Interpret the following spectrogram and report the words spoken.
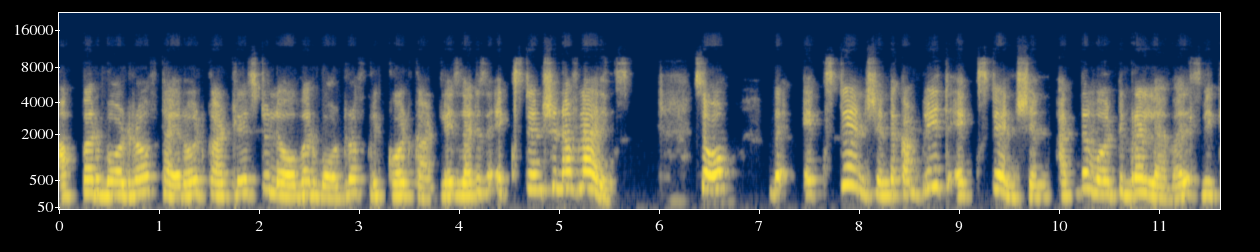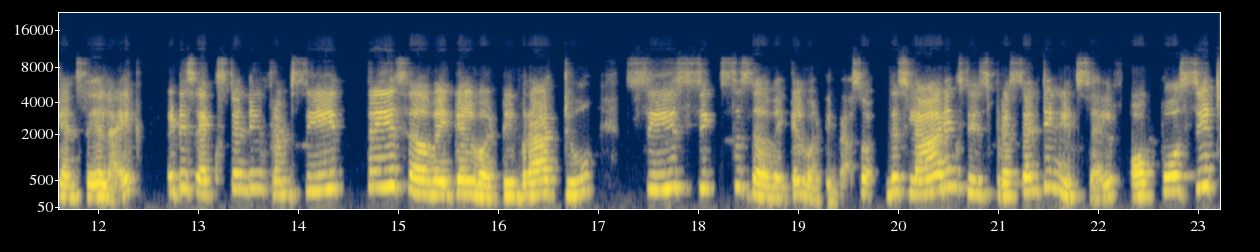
Upper border of thyroid cartilage to lower border of cricoid cartilage. That is the extension of larynx. So the extension, the complete extension at the vertebral levels, we can say like it is extending from C3 cervical vertebra to C6 cervical vertebra. So this larynx is presenting itself opposite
